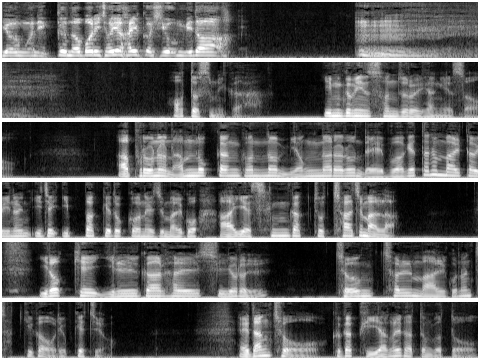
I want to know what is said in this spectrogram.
영원히 끊어버리셔야 할 것이옵니다. 음... 어떻습니까? 임금인 선조를 향해서 앞으로는 압록강 건너 명나라로 내부하겠다는 말 따위는 이제 입 밖에도 꺼내지 말고 아예 생각조차 하지 말라. 이렇게 일갈할 신료를 정철 말고는 찾기가 어렵겠죠. 애당초 그가 귀양을 갔던 것도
